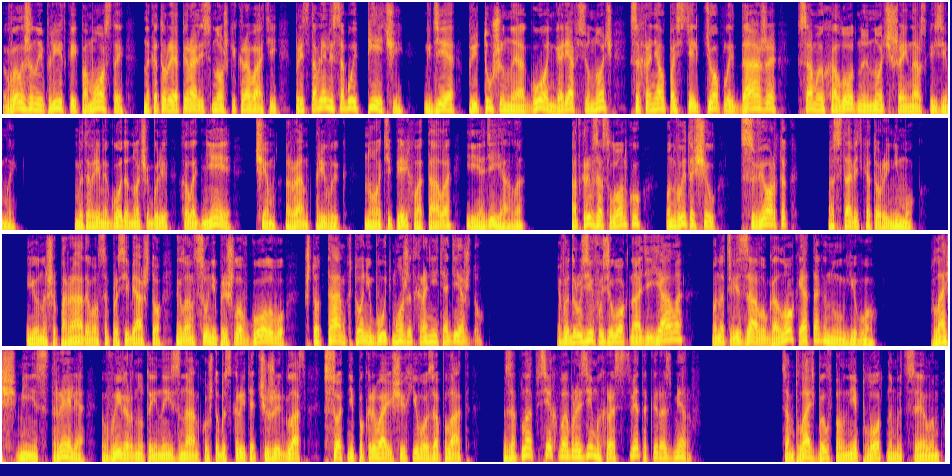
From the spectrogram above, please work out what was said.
Выложенные плиткой помосты, на которые опирались ножки кроватей, представляли собой печи, где притушенный огонь, горя всю ночь, сохранял постель теплой даже в самую холодную ночь шайнарской зимы. В это время года ночи были холоднее, чем Ранд привык, но теперь хватало и одеяла. Открыв заслонку, он вытащил сверток, оставить который не мог. Юноша порадовался про себя, что Элансу не пришло в голову, что там кто-нибудь может хранить одежду. Выдрузив узелок на одеяло, он отвязал уголок и отогнул его. Плащ министреля, вывернутый наизнанку, чтобы скрыть от чужих глаз сотни покрывающих его заплат, заплат всех вообразимых расцветок и размеров. Сам плащ был вполне плотным и целым,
